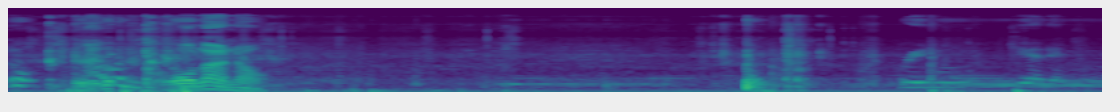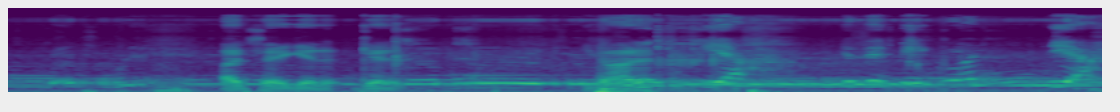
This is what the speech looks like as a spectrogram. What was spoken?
Oh, Here, that one. go- hold on now. Braydon, get it. I'd say get it. Get it. You got it? Yeah. Is it big one? Yeah.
